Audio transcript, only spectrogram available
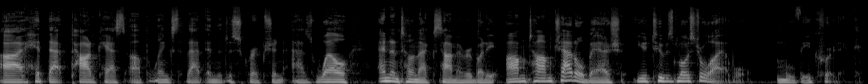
uh, hit that podcast up. Links to that in the description as well. And until next time, everybody, I'm Tom Chatalbash, YouTube's most reliable movie critic.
